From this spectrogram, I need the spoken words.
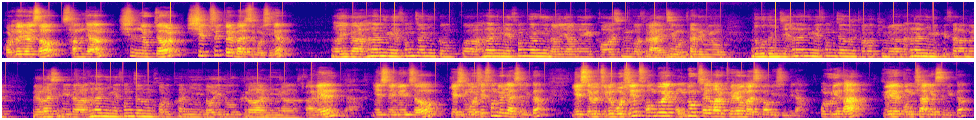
고린도전서 3장 16절 17절 말씀 보시면 너희가 하나님의 성전인 것과 하나님의 성령이 너희 안에 거하시는 것을 알지 못하느뇨 누구든지 하나님의 성전을 더럽히면 하나님이 그 사람을 멸하시리라 하나님의 성전은 거룩하니 너희도 그러하니라 아멘. 자, 예수님이 저 계신 곳이 성전이지 않습니까? 예수님을 주로 모신 성도의 공동체가 바로 교회라고 말씀하고 계십니다. 오늘 우리가 다 교회의 공체 아니겠습니까?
